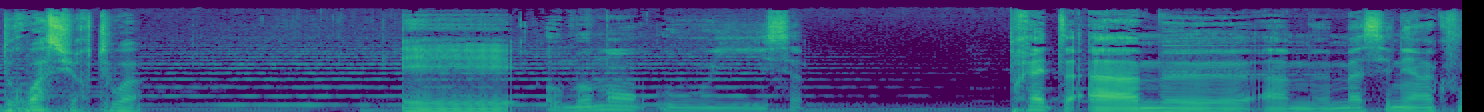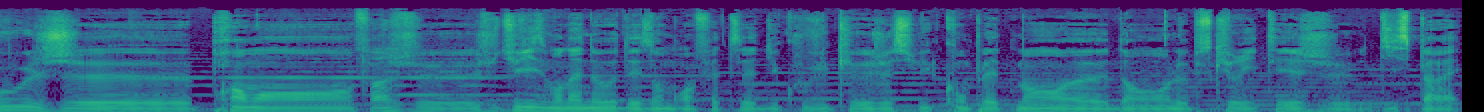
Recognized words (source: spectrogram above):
droit sur toi. Et Au moment où il s'apprête à me, à me m'asséner un coup, je prends mon, enfin, j'utilise mon anneau des ombres en fait. Du coup, vu que je suis complètement euh, dans l'obscurité, je disparais.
